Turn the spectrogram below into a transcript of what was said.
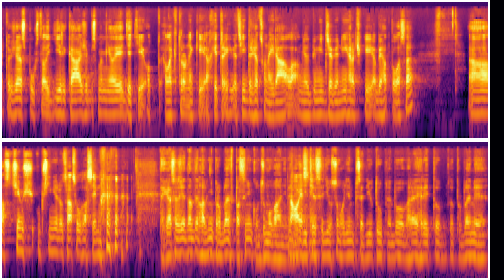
protože spousta lidí říká, že bychom měli děti od elektroniky a chytrých věcí držet co nejdál a měli by mít dřevěné hračky a běhat po lese. A s čímž upřímně docela souhlasím. Tak já si myslím, že tam ten hlavní problém v pasivním konzumování. Ne? No, Když dítě sedí 8 hodin před YouTube nebo hraje hry, to, to problém je.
